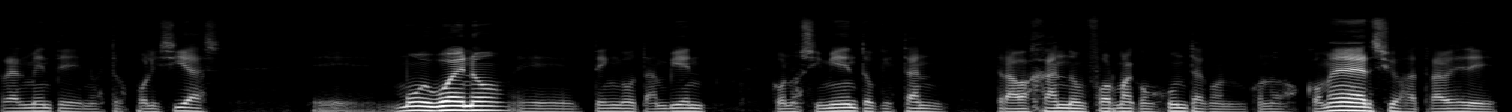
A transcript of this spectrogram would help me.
realmente nuestros policías eh, muy bueno. Eh, tengo también conocimiento que están trabajando en forma conjunta con, los comercios a través de,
